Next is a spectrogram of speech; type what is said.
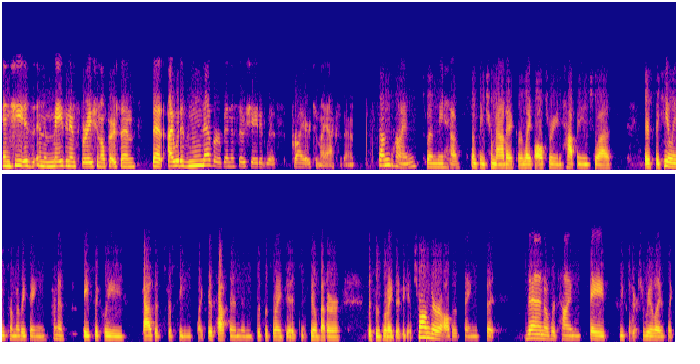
And she is an amazing, inspirational person that I would have never been associated with prior to my accident. Sometimes when we have something traumatic or life altering happening to us, there's the healing from everything kind of basically as it's received. Like this happened and this is what I did to feel better. This is what I did to get stronger, all those things. But then over time and space, we start to realize like,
